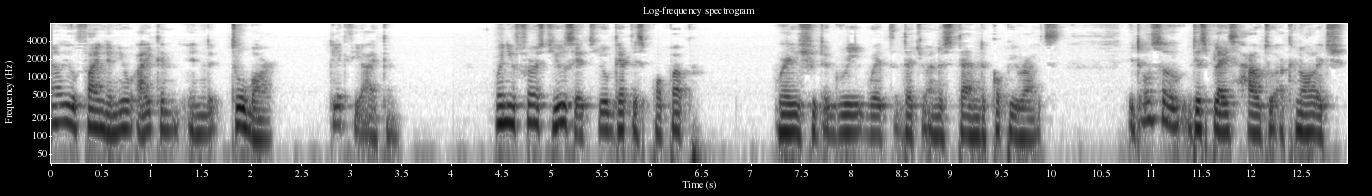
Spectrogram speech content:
Now you'll find a new icon in the toolbar. Click the icon. When you first use it, you'll get this pop-up where you should agree with that you understand the copyrights. It also displays how to acknowledge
